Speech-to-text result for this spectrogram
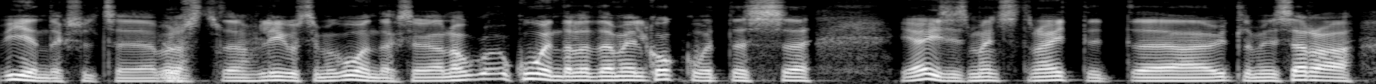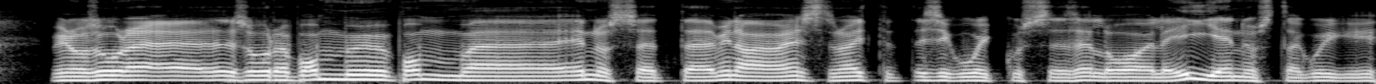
viiendaks üldse ja pärast noh, liigusime kuuendaks, aga no kuuendale ta meil kokkuvõttes äh, jäi siis Manchester United, äh, ütleme siis ära minu suure, suure pomm, pomm ennustuse, et mina Manchester United esikuuikusse sel hooajal ei ennusta, kuigi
